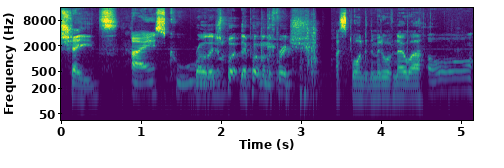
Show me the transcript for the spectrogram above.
shades? Ice cool. Bro, they just put they put them in the fridge. I spawned in the middle of nowhere. Oh,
